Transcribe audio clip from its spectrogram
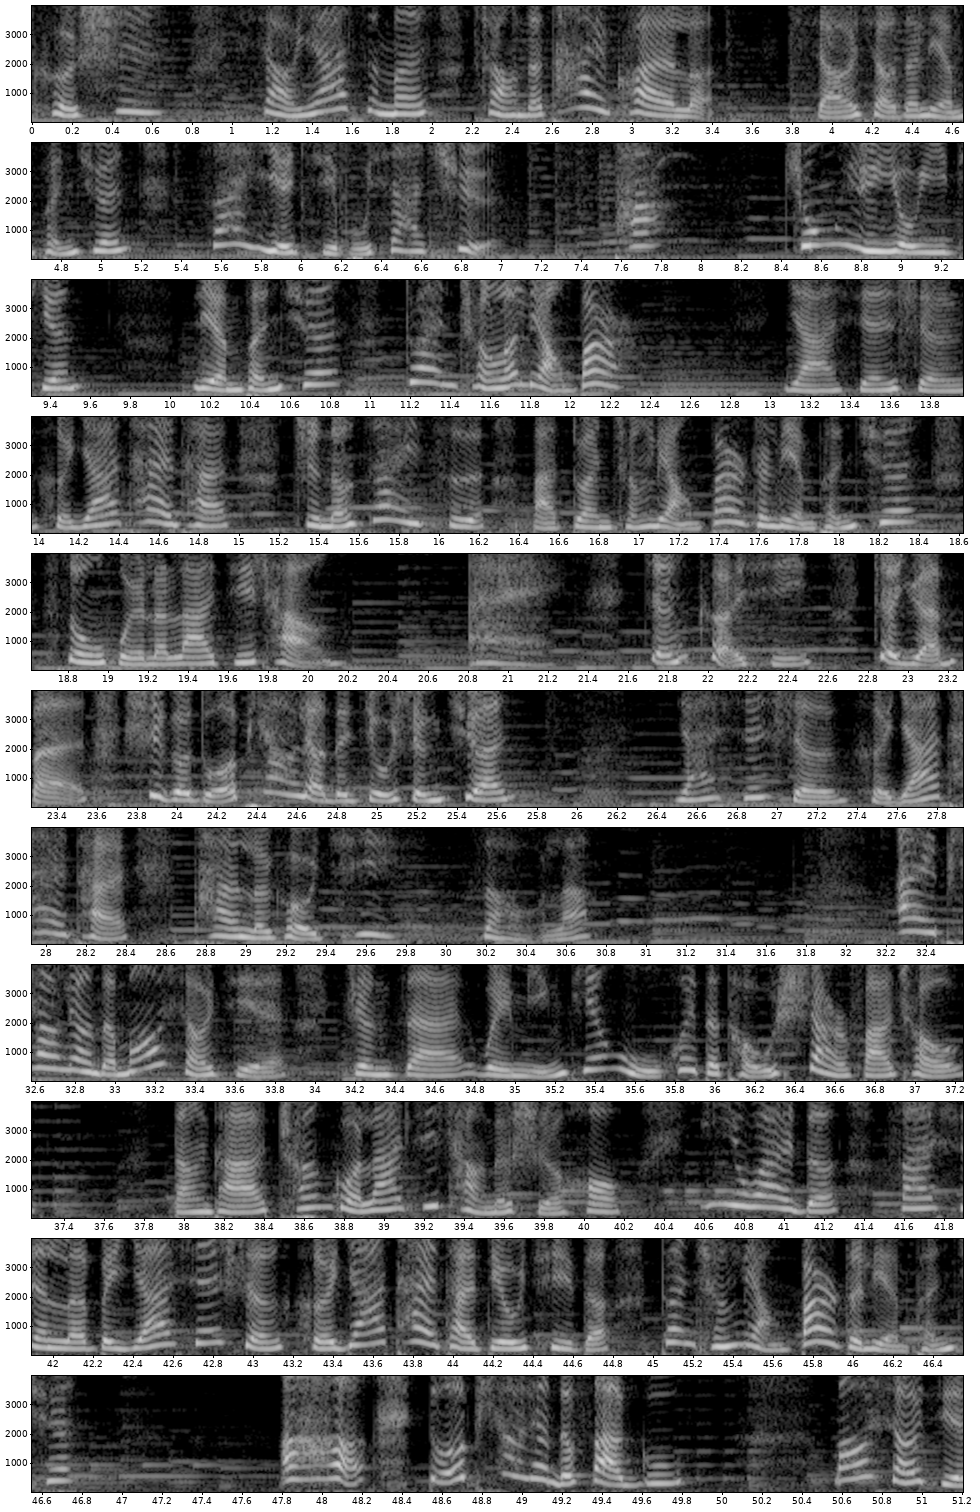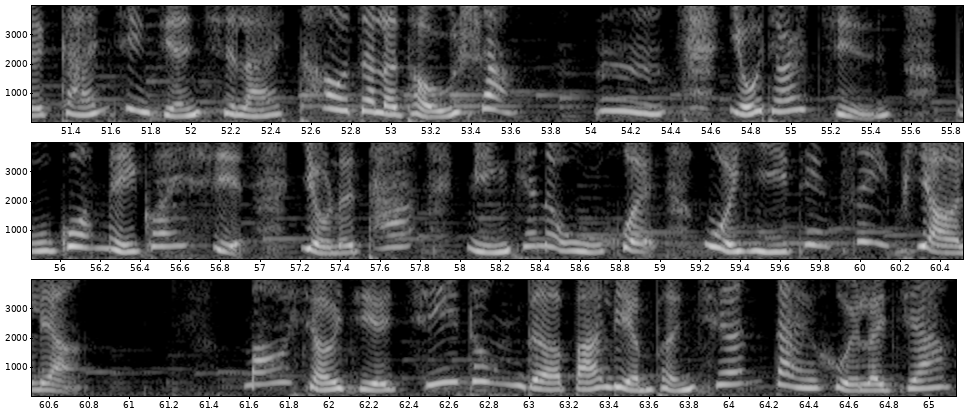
可是，小鸭子们长得太快了，小小的脸盆圈再也挤不下去。啪！终于有一天，脸盆圈断成了两半儿，鸭先生和鸭太太只能再一次把断成两半的脸盆圈送回了垃圾场。唉，真可惜，这原本是个多漂亮的救生圈。鸭先生和鸭太太叹了口气，走了。爱漂亮的猫小姐正在为明天舞会的头饰而发愁。当他穿过垃圾场的时候，意外地发现了被鸭先生和鸭太太丢弃的断成两半的脸盆圈。啊，多漂亮的发箍！猫小姐赶紧捡起来套在了头上。嗯，有点紧，不过没关系，有了它，明天的舞会我一定最漂亮。猫小姐激动地把脸盆圈带回了家。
